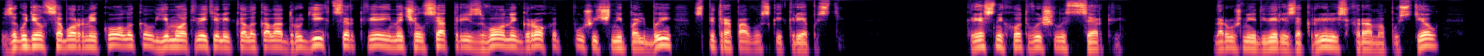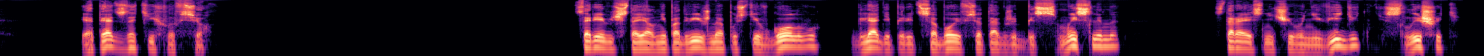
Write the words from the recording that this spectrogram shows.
Загудел соборный колокол, ему ответили колокола других церквей, начался трезвон и грохот пушечной пальбы с Петропавловской крепости. Крестный ход вышел из церкви. Наружные двери закрылись, храм опустел, и опять затихло все. Царевич стоял неподвижно, опустив голову, глядя перед собой все так же бессмысленно, стараясь ничего не видеть, не слышать,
